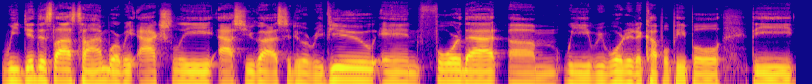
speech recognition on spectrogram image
We did this last time where we actually asked you guys to do a review. And for that, um, we rewarded a couple people the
